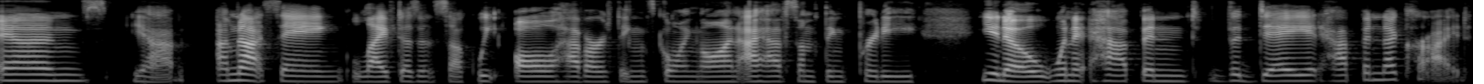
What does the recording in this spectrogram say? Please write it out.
And yeah, I'm not saying life doesn't suck. We all have our things going on. I have something pretty, you know, when it happened, the day it happened, I cried.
